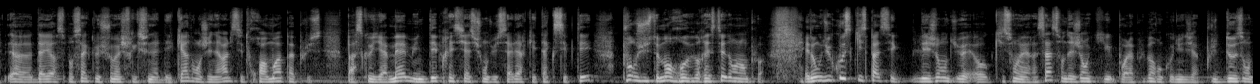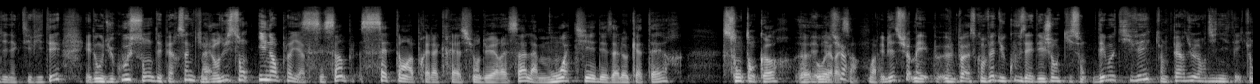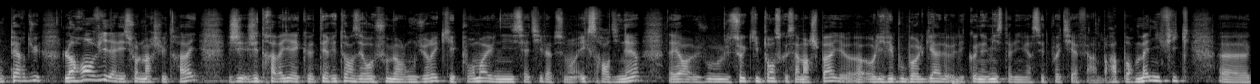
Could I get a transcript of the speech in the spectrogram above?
Euh, d'ailleurs, c'est pour ça que le chômage frictionnel des cadres, en général, c'est trois mois, pas plus. Parce qu'il y a même une dépréciation du salaire qui est acceptée pour justement rester dans l'emploi. Et donc, du coup, ce qui se passe, c'est que les gens du, euh, qui sont au RSA sont des gens qui, pour la plupart, ont connu déjà plus de deux ans d'inactivité. Et donc, du coup, sont des personnes qui aujourd'hui sont inemployables. C'est simple, sept ans après la création du RSA, la moitié des allocataires sont encore euh, au RSA. Et bien sûr, mais euh, parce qu'en fait, du coup, vous avez des gens qui sont démotivés, qui ont perdu leur dignité, qui ont perdu leur envie d'aller sur le marché du travail. J'ai travaillé avec euh, Territoire Zéro Chômeur Longue Durée, qui est pour moi une initiative absolument extraordinaire. D'ailleurs, ceux qui pensent que ça marche pas, Olivier Boubolga, l'économiste à l'Université de Poitiers, a fait un rapport magnifique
